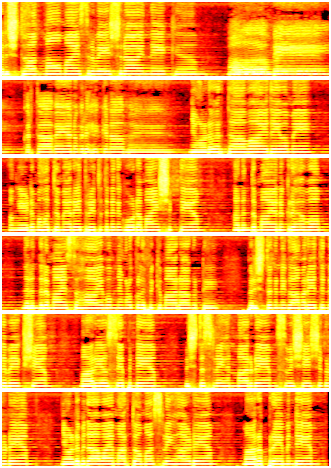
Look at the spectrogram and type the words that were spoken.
പരിശുദ്ധാത്മാവുമായ സർവേശ്വര എന്നേക്കും. ആമേ കർത്താവെ അനുഗ്രഹിക്കണമേ. ഞങ്ങളുടെ കർത്താവായ ദൈവമേ അങ്ങയുടെ മഹത്വമേറെ ത്രിത്വത്തിന്റെ നിഗൂഢമായ ശക്തിയും അനന്തമായ അനുഗ്രഹവും നിരന്തരമായ സഹായവും ഞങ്ങൾക്ക് ലഭിക്കുമാറാകട്ടെ. പരിശുദ്ധ കന്യകാമറിയത്തിന്റെ അപേക്ഷയും മാറിയോസേപ്പിന്റെയും വിശുദ്ധ സ്ലേഹന്മാരുടെയും സുവിശേഷകരുടെയും ഞങ്ങളുടെ പിതാവായ മാർ തോമാസ് സ്ലേഹായുടെയും മാറപ്രേമിന്റെയും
